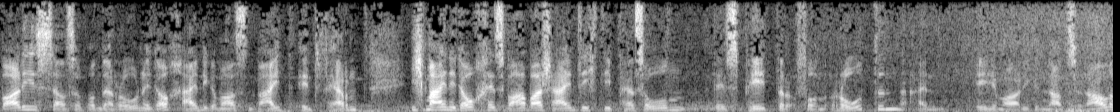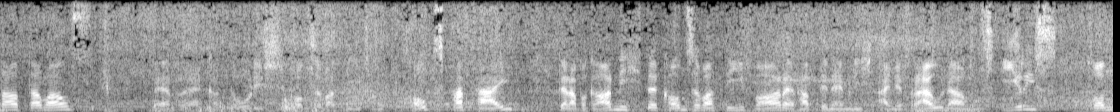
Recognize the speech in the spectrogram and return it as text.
Wallis, also von der Rhone doch einigermaßen weit entfernt. Ich meine doch, es war wahrscheinlich die Person des Peter von Roten, ein ehemaliger Nationalrat damals, der äh, katholisch-konservativen Volkspartei, der aber gar nicht äh, konservativ war. Er hatte nämlich eine Frau namens Iris von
